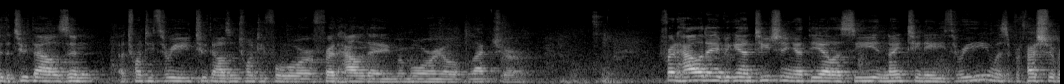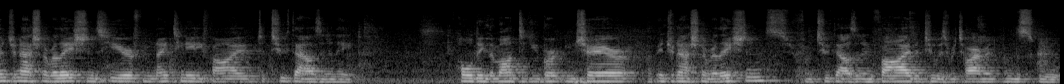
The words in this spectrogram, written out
to the 2023 uh, 2024 Fred Halliday Memorial Lecture. Fred Halliday began teaching at the LSE in 1983 and was a professor of international relations here from 1985 to 2008, holding the Montague Burton Chair of International Relations from 2005 until his retirement from the school.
